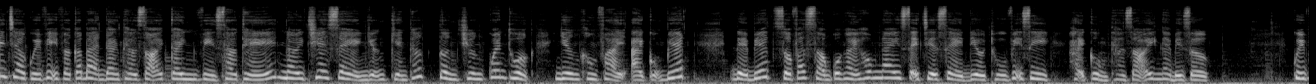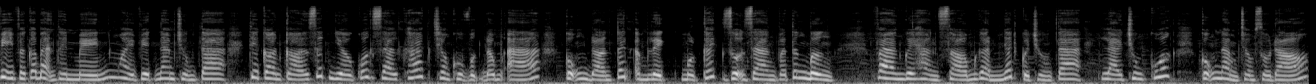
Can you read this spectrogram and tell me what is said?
Xin chào quý vị và các bạn đang theo dõi kênh Vì sao thế, nơi chia sẻ những kiến thức tưởng chừng quen thuộc nhưng không phải ai cũng biết. Để biết số phát sóng của ngày hôm nay sẽ chia sẻ điều thú vị gì, hãy cùng theo dõi ngay bây giờ. Quý vị và các bạn thân mến, ngoài Việt Nam chúng ta thì còn có rất nhiều quốc gia khác trong khu vực Đông Á cũng đón Tết âm lịch một cách rộn ràng và tưng bừng. Và người hàng xóm gần nhất của chúng ta là Trung Quốc cũng nằm trong số đó.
